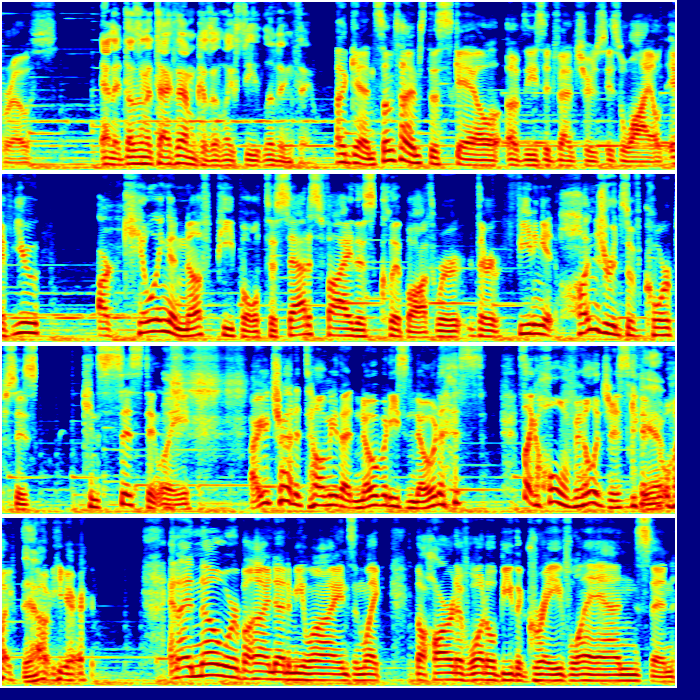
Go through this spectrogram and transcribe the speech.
Gross. And it doesn't attack them because it likes to eat living things. Again, sometimes the scale of these adventures is wild. If you are killing enough people to satisfy this qlippoth where they're feeding it hundreds of corpses consistently, are you trying to tell me that nobody's noticed? It's like whole villages getting Yep, wiped yep. out here. And I know we're behind enemy lines and like the heart of what'll be the Gravelands and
